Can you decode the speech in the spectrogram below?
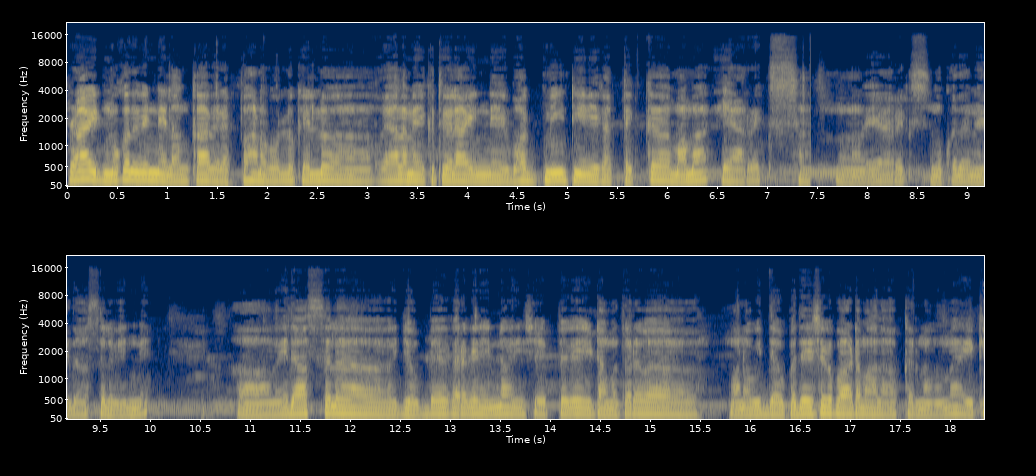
ප්‍රයිඩ් මොකද වෙන්නේ? ලංකාවේ රැප්පහන කොල්ලො කෙල්ලො ඔයාල මේ එකතු වෙලා ඉන්නේ වක්මී ටීව එකත් එක්ක. මම එයාරෙක්ස් එයාරෙක්ස් මොකද මේ දස්සල වෙන්නේ? මේ දස්සල ජොබ්බය කරගෙන ඉන්න විශේප් එක. ඊට අමතරව මනොවිද්‍ය උපදේශක පාට මාලාක් කරනවම එක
